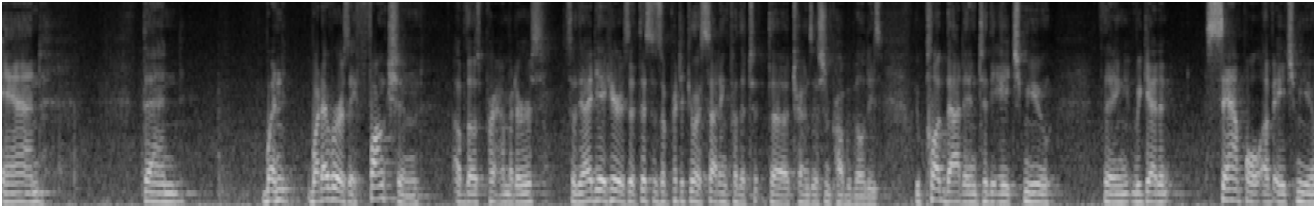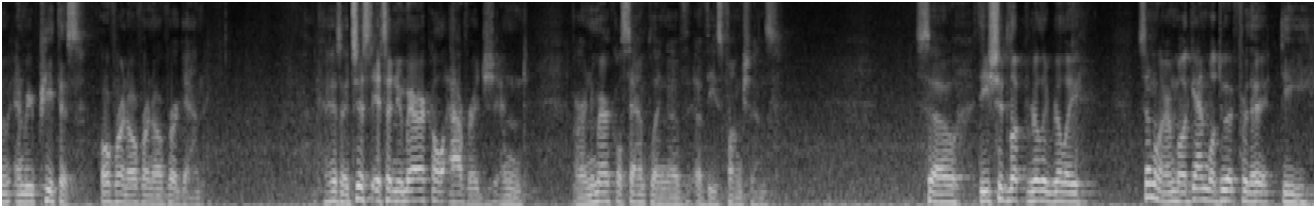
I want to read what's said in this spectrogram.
And then when whatever is a function of those parameters, so the idea here is that this is a particular setting for the, the transition probabilities. We plug that into the h mu thing. We get a sample of h mu and repeat this over and over and over again. Okay, so it's just it's a numerical average and or a numerical sampling of, of these functions. So these should look really, really similar. And we'll, again, we'll do it for the, the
